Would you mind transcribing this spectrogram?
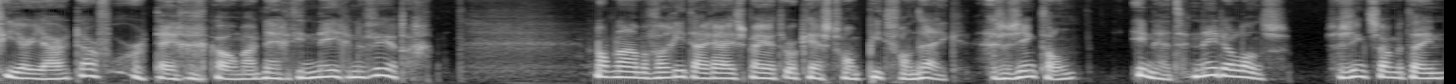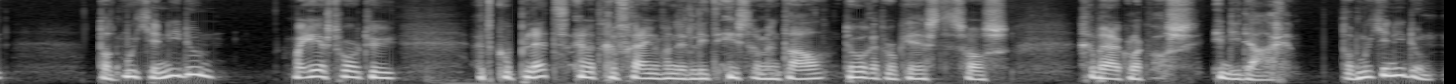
vier jaar daarvoor tegengekomen uit 1949. Een opname van Rita Reis bij het orkest van Piet van Dijk. En ze zingt dan in het Nederlands. Ze zingt zo meteen Dat moet je niet doen. Maar eerst hoort u het couplet en het refrein van dit lied instrumentaal door het orkest, zoals gebruikelijk was in die dagen. Dat moet je niet doen.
